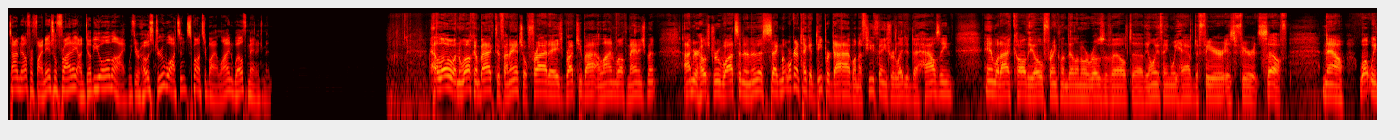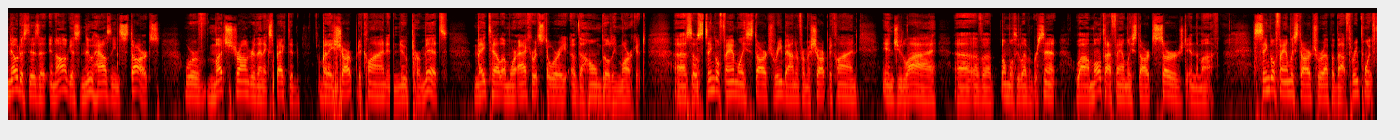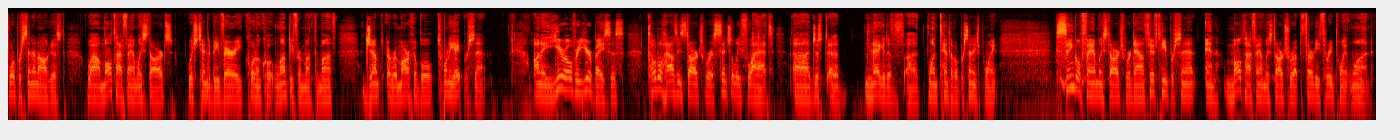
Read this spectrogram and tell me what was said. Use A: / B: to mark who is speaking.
A: Time now for Financial Friday on WOMI with your host, Drew Watson, sponsored by Align Wealth Management.
B: Hello and welcome back to Financial Fridays brought to you by Align Wealth Management. I'm your host, Drew Watson, and in this segment, we're going to take a deeper dive on a few things related to housing and what I call the old Franklin Delano Roosevelt. Uh, the only thing we have to fear is fear itself. Now, what we noticed is that in August, new housing starts were much stronger than expected, but a sharp decline in new permits may tell a more accurate story of the home building market. Uh, so, single family starts rebounded from a sharp decline in July uh, of uh, almost 11%, while multifamily starts surged in the month. Single family starts were up about 3.4% in August, while multifamily starts, which tend to be very quote unquote lumpy from month to month, jumped a remarkable 28%. On a year over year basis, total housing starts were essentially flat, uh, just at a negative uh, one tenth of a percentage point. Single family starts were down 15%, and multifamily starts were up 33.1.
